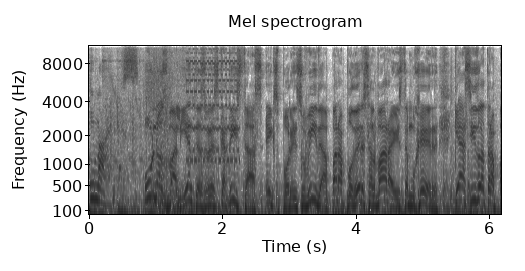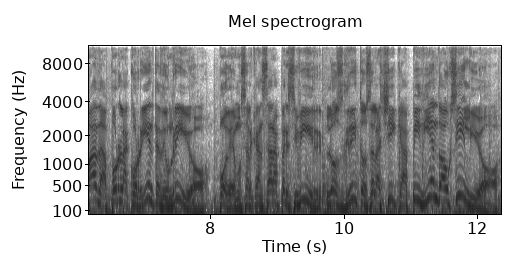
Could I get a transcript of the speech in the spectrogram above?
imágenes. Unos valientes rescatistas exponen su vida para poder salvar a esta mujer que ha sido atrapada por la corriente de un río. Podemos alcanzar a percibir los gritos de la chica pidiendo auxilio.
